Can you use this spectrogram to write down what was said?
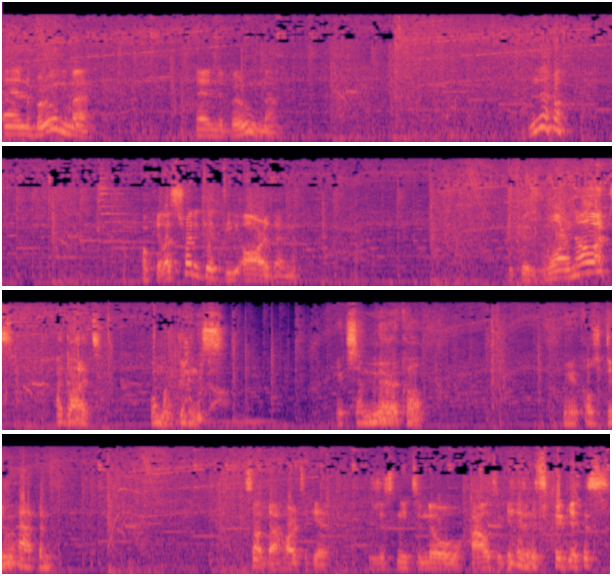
And boom! And boom! No! Okay, let's try to get the R then. Because why not? I got it! Oh my goodness! It's a miracle! Miracles do happen. It's not that hard to get. You just need to know how to get it, I guess.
